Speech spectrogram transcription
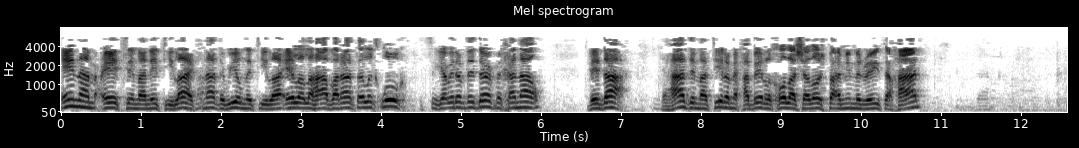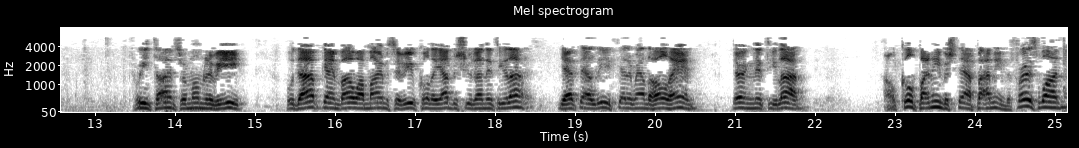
Enam etzim anitila. It's not the real netila. Ela lahavarat alechluch. It's to get rid of the dirt. V'chanal. V'da. Tehad matira mechaber l'chol hashalosh pa'amim revi'it ahad. Three times from Mom Revi'it. and Seviv Kol. You have to at least get around the whole hand during Netila. I'll call panim b'shtei panim. The first one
